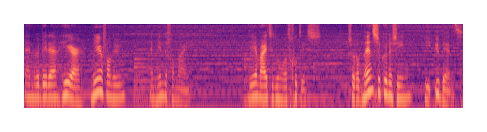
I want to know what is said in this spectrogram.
En we bidden, Heer, meer van u en minder van mij. Leer mij te doen wat goed is, zodat mensen kunnen zien wie u bent.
